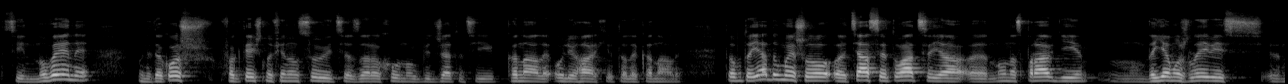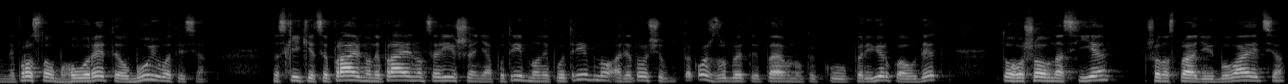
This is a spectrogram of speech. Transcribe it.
ці новини. Вони також фактично фінансуються за рахунок бюджету ці канали олігархів, телеканали. Тобто, я думаю, що е, ця ситуація е, ну, насправді дає можливість е, не просто обговорити, обурюватися, наскільки це правильно, неправильно це рішення, потрібно, не потрібно, а для того, щоб також зробити певну таку перевірку, аудит того, що в нас є, що насправді відбувається.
